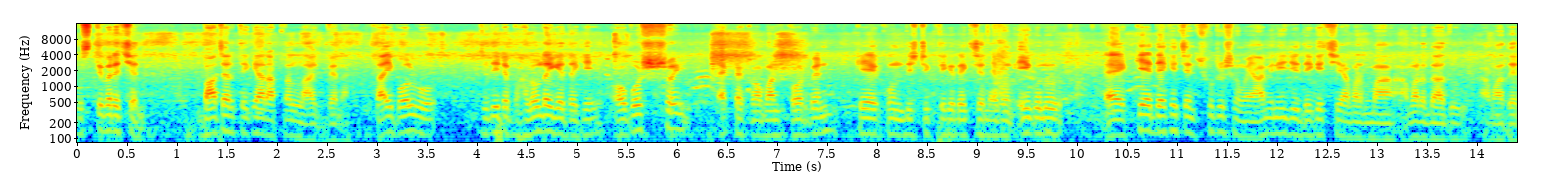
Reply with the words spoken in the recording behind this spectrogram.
বুঝতে পেরেছেন? বাজার থেকে আর আপনার লাগবে না। তাই বলব, যদি এটা ভালো লেগে থাকে, অবশ্যই একটা কমেন্ট করবেন, কে কোন ডিস্ট্রিক্ট থেকে দেখছেন এবং এইগুলো কে দেখেছেন ছোটো সময়। আমি নিজে দেখেছি আমার মা, আমার দাদু, আমাদের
